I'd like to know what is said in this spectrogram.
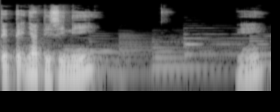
Titiknya di sini. Nih,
